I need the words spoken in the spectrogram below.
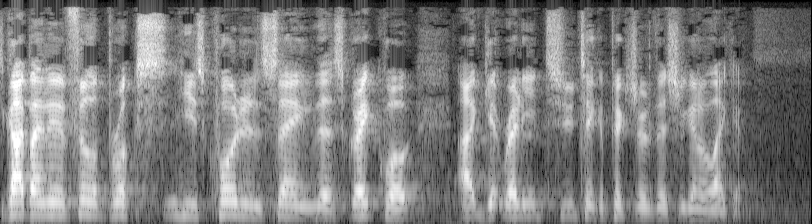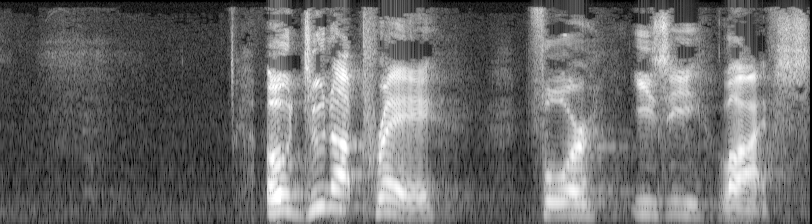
It's a guy by the name of Phillips Brooks. He's quoted as saying this great quote. Uh, get ready to take a picture of this. You're going to like it. Oh, do not pray for easy lives.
